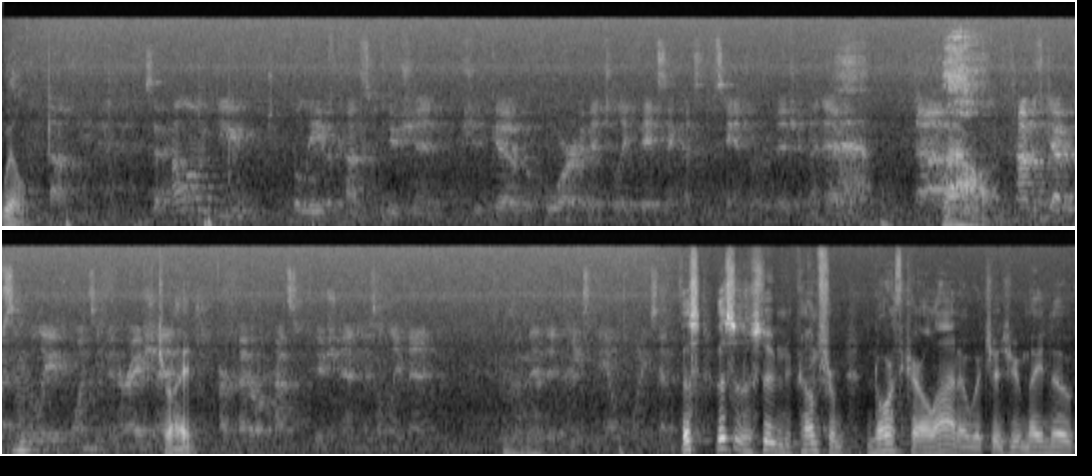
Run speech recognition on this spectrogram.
Will. Um, so how long do you believe a constitution should go before eventually facing a substantial revision? I know uh, wow. Thomas Jefferson believed once a generation. That's right. This, this is a student who comes from North Carolina, which, as you may know,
